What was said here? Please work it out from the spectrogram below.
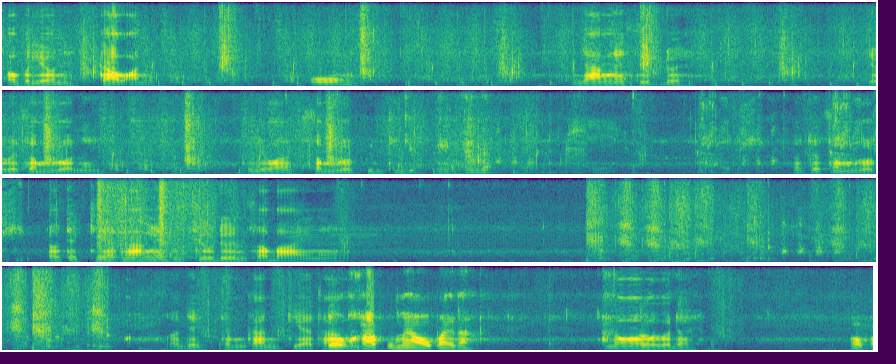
เอาไปแล้วนี่เก้าอัน โอ่งย่างให้เสร็จด้วย เดี๋ยวไปสำรวจให้เขาเรียกว่าสำรวจพื้นที่เองไงเนี่ย เราจะสำรวจเราจะเกลี่ยทางให้คุณจิวเดินสบายนะเราจะทำการเกลี่ยทางโต๊ะครับกูไม่เอาไปนะนอกเอาไปก็ได้ เอาไป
